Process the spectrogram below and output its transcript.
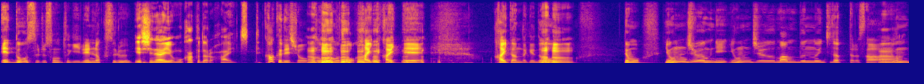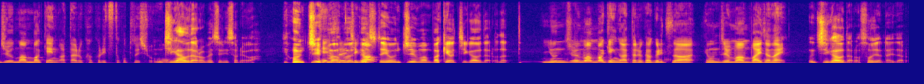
えどうする？その時連絡する？いやしないよ。もう書くだろ。はいっつって。書くでしょ？俺もそう。書いて書いて。書いたんだけど、うん。でも40に40万分の1だったらさ、うん。40万馬券が当たる確率ってことでしょ？違うだろ別にそれは。40万分のえそれ違う？1と40万馬券は違うだろだって。40万馬券が当たる確率は40万倍じゃない？違うだろそうじゃないだろ。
